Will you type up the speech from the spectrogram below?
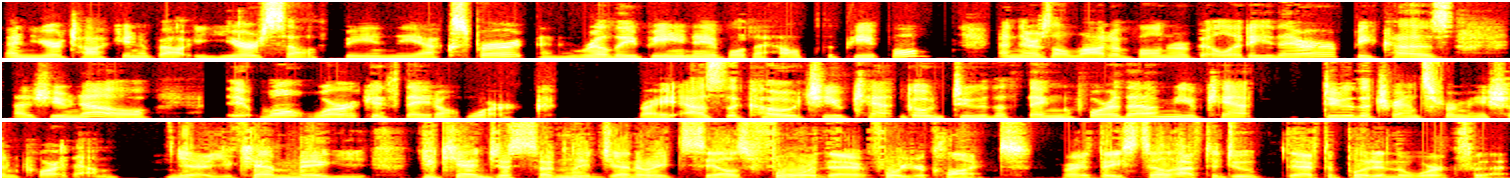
And you're talking about yourself being the expert and really being able to help the people. And there's a lot of vulnerability there because, as you know, it won't work if they don't work, right? As the coach, you can't go do the thing for them. You can't do the transformation for them. Yeah, you can't make you can't just suddenly generate sales for their for your clients, right? They still have to do they have to put in the work for that.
